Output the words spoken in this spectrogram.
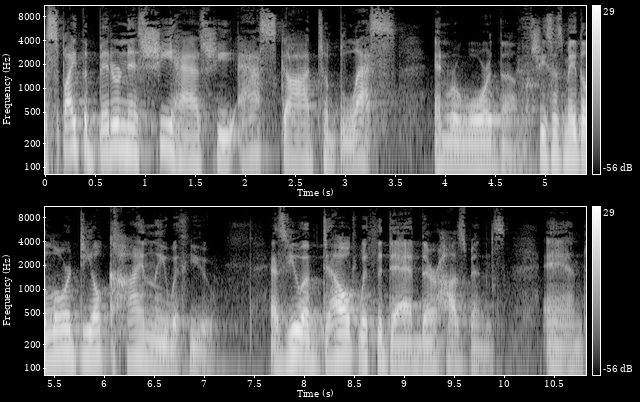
Despite the bitterness she has, she asks God to bless and reward them. She says, May the Lord deal kindly with you, as you have dealt with the dead, their husbands, and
